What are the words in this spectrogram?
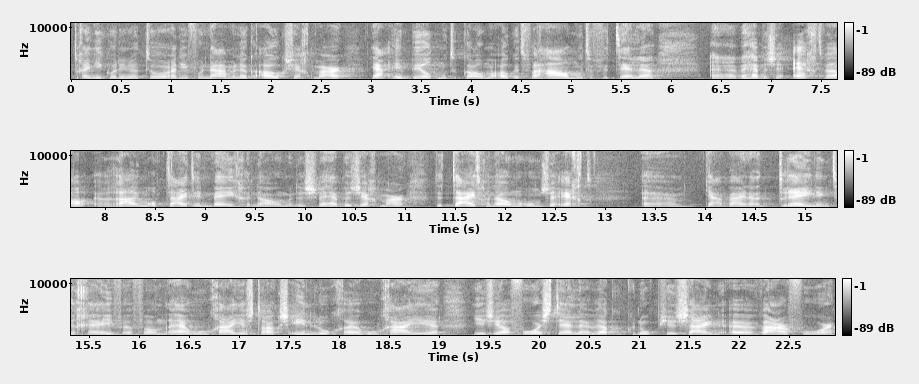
trainee-coördinatoren die voornamelijk ook zeg maar, ja, in beeld moeten komen, ook het verhaal moeten vertellen. Eh, we hebben ze echt wel ruim op tijd in meegenomen. Dus we hebben zeg maar, de tijd genomen om ze echt ehm, ja, bijna een training te geven van hè, hoe ga je straks inloggen, hoe ga je jezelf voorstellen, welke knopjes zijn eh, waarvoor.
